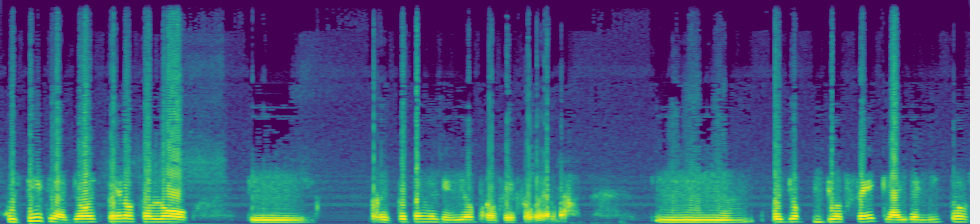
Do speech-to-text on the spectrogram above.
Justicia, yo espero solo que respeten el debido proceso, ¿verdad? Y pues yo, yo sé que hay delitos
